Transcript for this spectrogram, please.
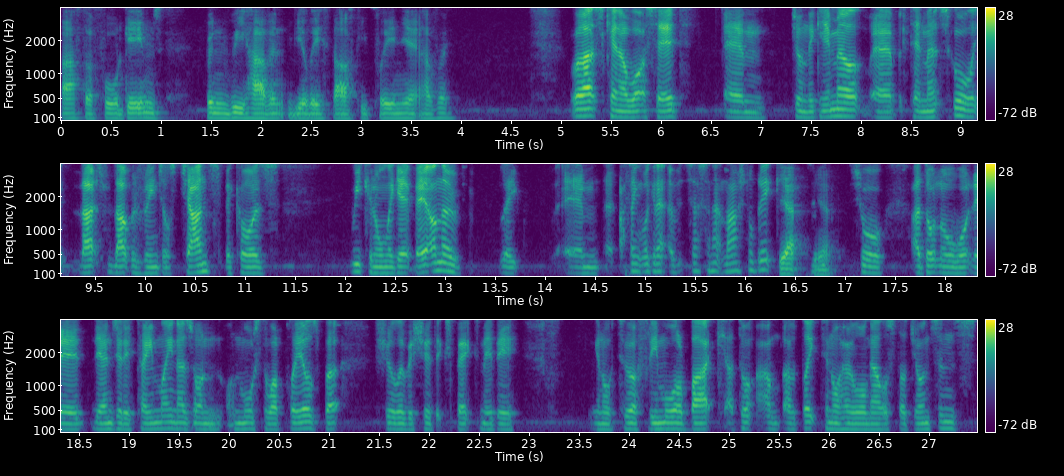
after four games when we haven't really started playing yet, have we? Well, that's kind of what I said um, during the game uh, ten minutes ago. Like that's that was Rangers' chance because we can only get better now. Like um, I think we're going to. Is this an international break? Yeah, yeah. So I don't know what the, the injury timeline is on on most of our players, but surely we should expect maybe you know two or three more back. I don't. I, I would like to know how long Alistair Johnston's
